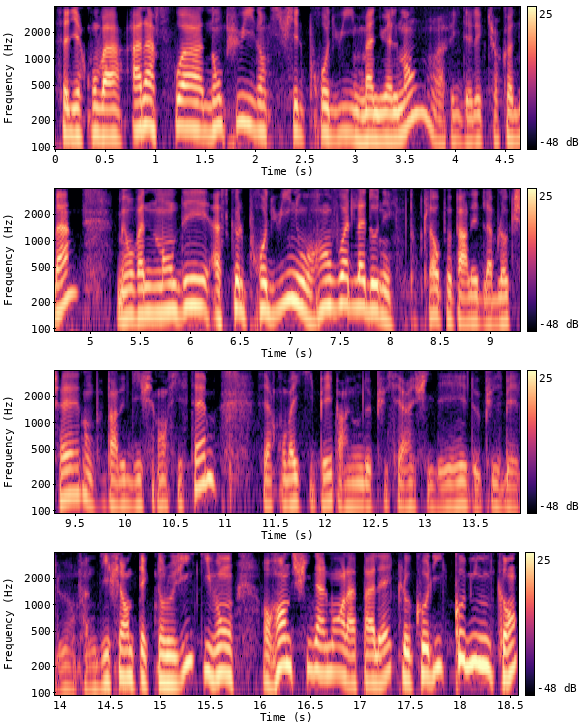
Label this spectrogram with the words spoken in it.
C'est-à-dire qu'on va à la fois non plus identifier le produit manuellement, avec des lectures code barre, mais on va demander à ce que le produit nous renvoie de la donnée. Donc là, on peut parler de la blockchain, on peut parler de différents systèmes. C'est-à-dire qu'on va équiper, par exemple, de puces RFID, de puces BLE, enfin de différentes technologies qui vont rendre finalement à la palette le colis communicant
